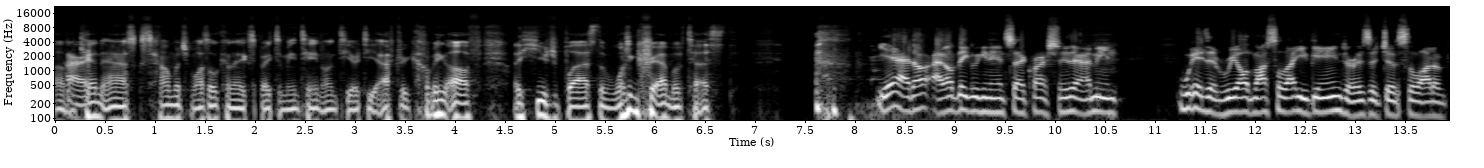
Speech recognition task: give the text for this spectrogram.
um, right. Ken asks, "How much muscle can I expect to maintain on TRT after coming off a huge blast of one gram of test?" Yeah, I don't. I don't think we can answer that question either. I mean, is it real muscle that you gained, or is it just a lot of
